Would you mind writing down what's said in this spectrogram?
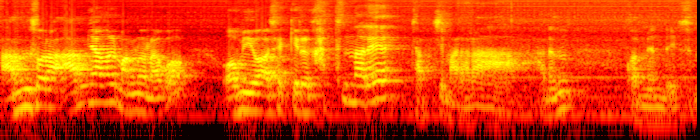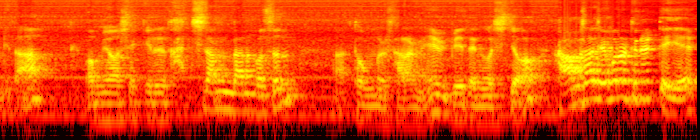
암소나 암양을 막론하고 어미와 새끼를 같은 날에 잡지 말아라 하는 권면도 있습니다. 어미와 새끼를 같이 잡는다는 것은 아, 동물 사랑에 위배되는 것이죠. 감사 제물을 드릴 때에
